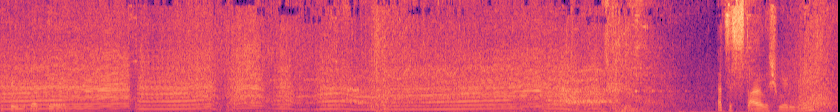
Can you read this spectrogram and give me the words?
Okay, we got the. That's a stylish way to win.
